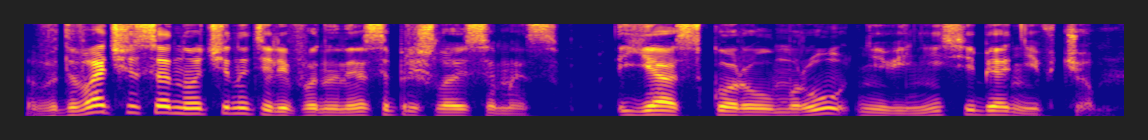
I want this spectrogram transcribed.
В два часа ночи на телефон Инессы пришло СМС. «Я скоро умру, не вини себя ни в чем».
